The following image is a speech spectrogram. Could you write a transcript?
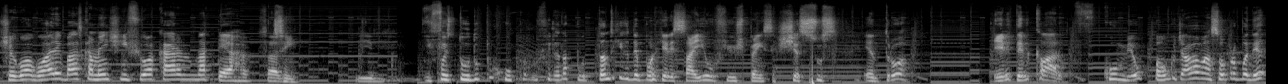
Chegou agora e basicamente enfiou a cara na terra, sabe? Sim. E E foi tudo por culpa do filho da puta. Tanto que depois que ele saiu, o Phil Spencer, Jesus, entrou, ele teve, claro, comer o pão que o diabo amassou pra poder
